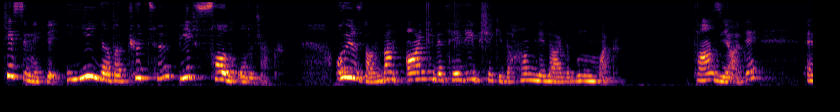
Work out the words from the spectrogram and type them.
kesinlikle iyi ya da kötü bir son olacak. O yüzden ben ani ve fevri bir şekilde hamlelerde bulunmak tan ziyade e,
